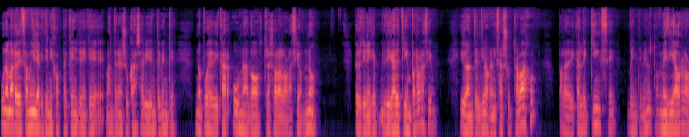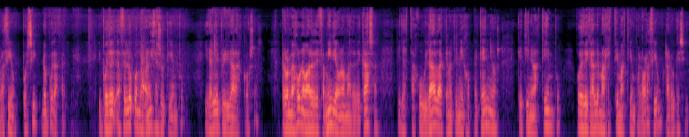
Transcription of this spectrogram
Una madre de familia que tiene hijos pequeños y tiene que mantener su casa, evidentemente no puede dedicar una, dos, tres horas a la oración, no. Pero tiene que dedicarle tiempo a la oración y durante el día organizar su trabajo para dedicarle 15, 20 minutos, media hora a la oración. Pues sí, lo puede hacer. Y puede hacerlo cuando organice su tiempo y darle prioridad a las cosas. Pero a lo mejor una madre de familia, una madre de casa, que ya está jubilada, que no tiene hijos pequeños, que tiene más tiempo, puede dedicarle más, más tiempo a la oración, claro que sí.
